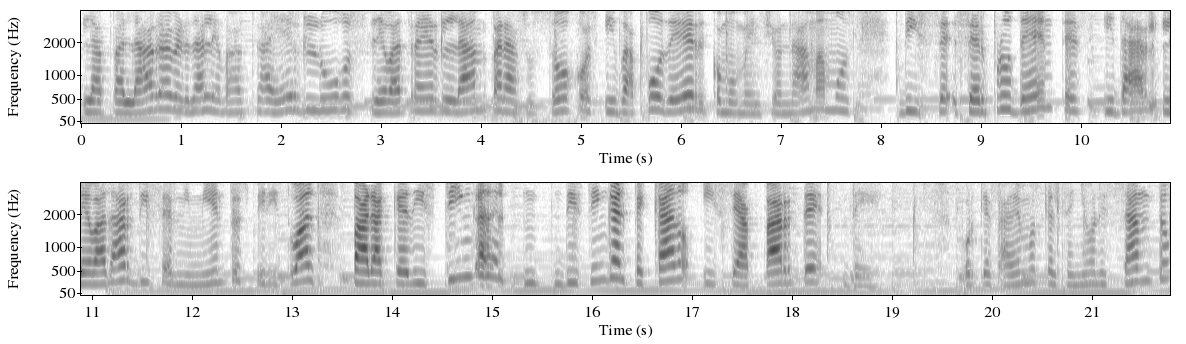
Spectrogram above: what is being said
la palabra, ¿verdad? Le va a traer luz, le va a traer lámpara a sus ojos y va a poder, como mencionábamos, ser prudentes y dar, le va a dar discernimiento espiritual para que distinga, distinga el pecado y se aparte de él. Porque sabemos que el Señor es santo.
